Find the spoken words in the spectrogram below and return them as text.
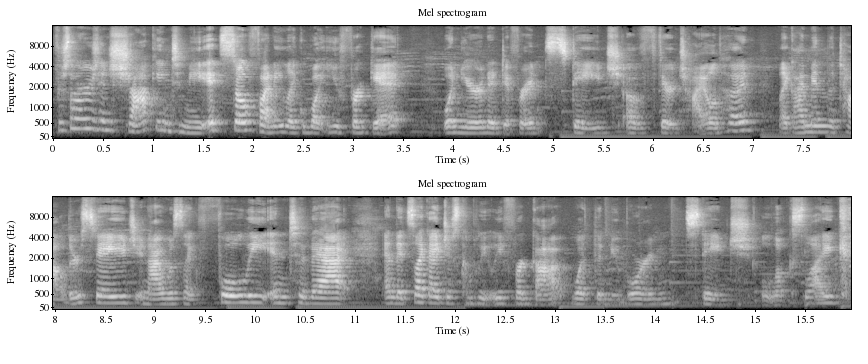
for some reason shocking to me. It's so funny like what you forget when you're in a different stage of their childhood. Like I'm in the toddler stage and I was like fully into that and it's like I just completely forgot what the newborn stage looks like.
